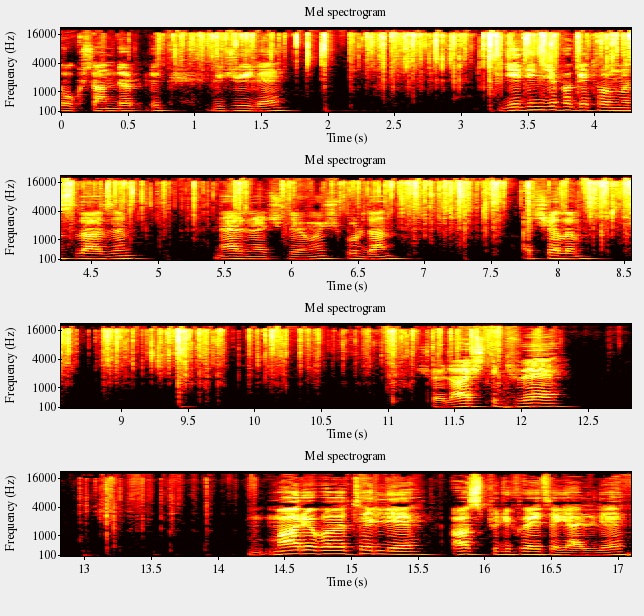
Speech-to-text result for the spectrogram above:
94'lük gücüyle. 7. paket olması lazım. Nereden açılıyormuş? Buradan. Açalım. Şöyle açtık ve Mario Balotelli, Aspilicueta geldi.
